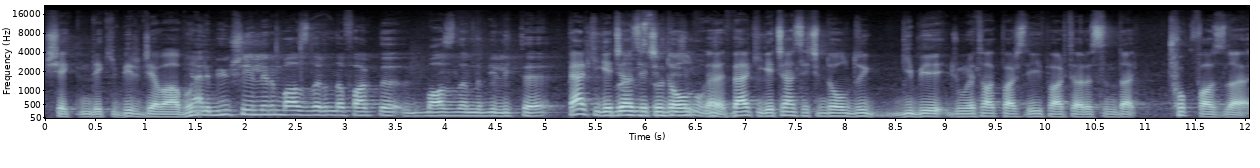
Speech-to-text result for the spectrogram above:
şeklindeki bir cevabın Yani büyük şehirlerin bazılarında farklı, bazılarında birlikte belki geçen Böyle seçimde ol, evet belki geçen seçimde olduğu gibi Cumhuriyet Halk Partisi ile İyi Parti arasında çok fazla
